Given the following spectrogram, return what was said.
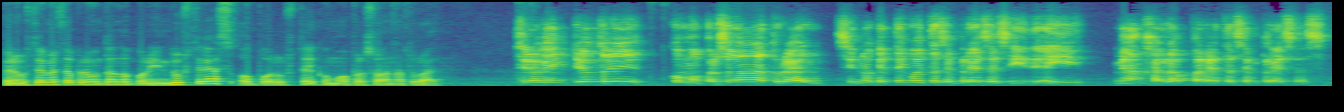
Pero usted me está preguntando por industrias o por usted como persona natural. Sino que yo estoy como persona natural, sino que tengo estas empresas y de ahí me han jalado para estas empresas.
